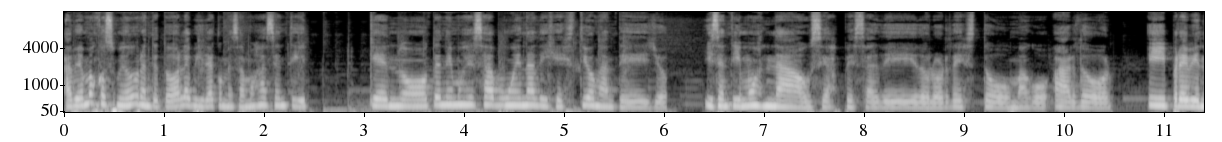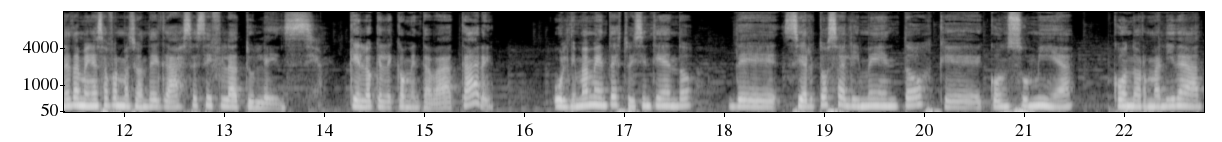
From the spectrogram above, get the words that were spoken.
habíamos consumido durante toda la vida, comenzamos a sentir que no tenemos esa buena digestión ante ello y sentimos náuseas, pesadez, dolor de estómago, ardor y previene también esa formación de gases y flatulencia, que es lo que le comentaba a Karen. Últimamente estoy sintiendo de ciertos alimentos que consumía con normalidad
